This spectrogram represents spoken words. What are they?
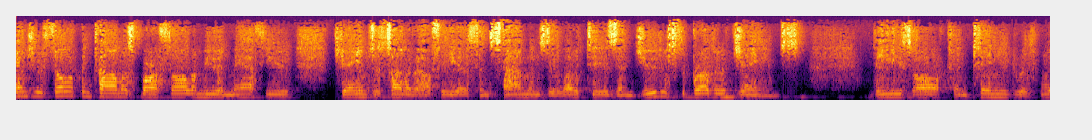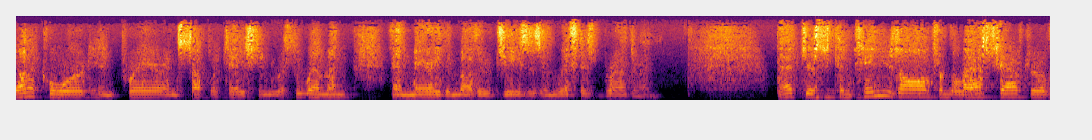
Andrew, Philip and Thomas, Bartholomew and Matthew, James the son of Alphaeus and Simon Zelotes and Judas the brother of James. These all continued with one accord in prayer and supplication with the women and Mary, the mother of Jesus, and with his brethren. That just continues on from the last chapter of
